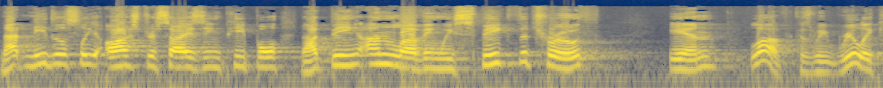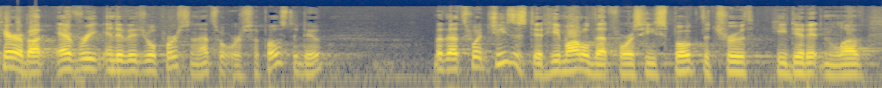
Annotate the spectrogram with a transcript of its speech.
not needlessly ostracizing people, not being unloving. We speak the truth in love because we really care about every individual person. That's what we're supposed to do. But that's what Jesus did. He modeled that for us. He spoke the truth, He did it in love.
